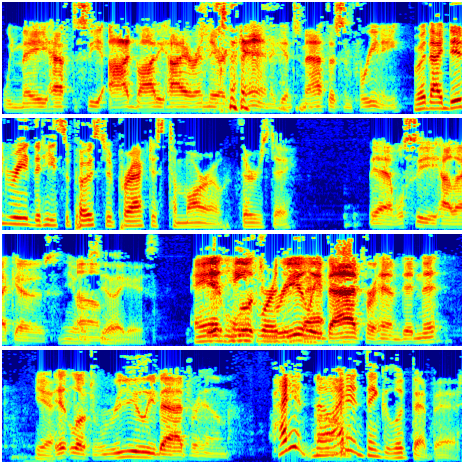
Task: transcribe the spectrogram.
We may have to see odd body hire in there again against Mathis and Freeney. But I did read that he's supposed to practice tomorrow, Thursday. Yeah, we'll see how that goes. Yeah, we'll Um, see how that goes. And it looked Haynesworth is really bad for him, didn't it? Yeah, It looked really bad for him. I didn't. No, I um, didn't think it looked that bad.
